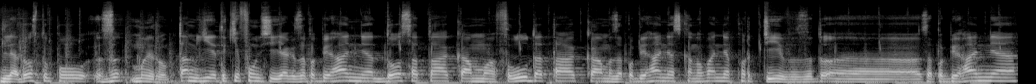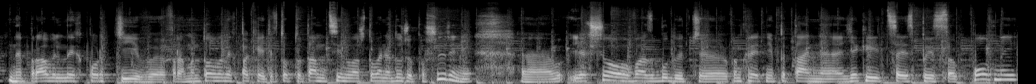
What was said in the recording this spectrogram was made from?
для доступу з миру. Там є такі функції, як запобігання DOS-атакам, флуд-атакам, запобігання сканування портів, е, запобігання неправильних портів, фрагментованих пакетів. Тобто там ці налаштування дуже поширені. Е, Якщо у вас будуть е, конкретні питання, який цей список повний,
